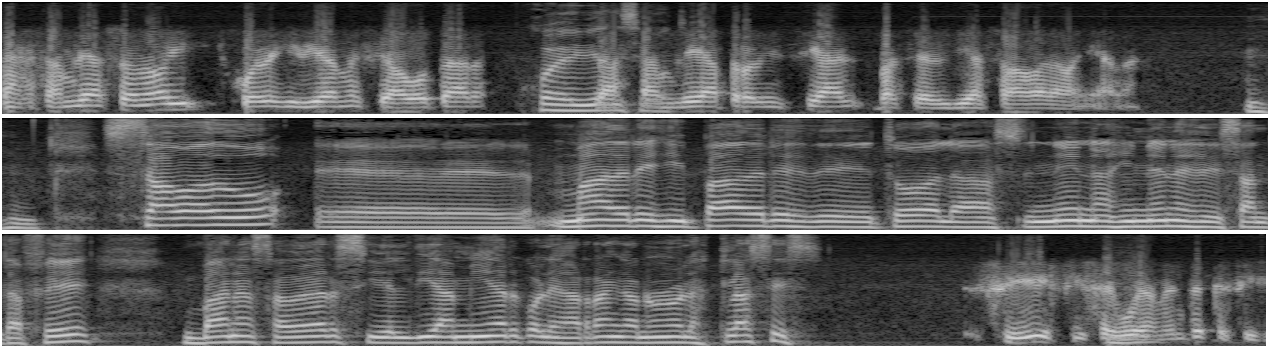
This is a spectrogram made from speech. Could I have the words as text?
Las asambleas son hoy, jueves y viernes se va a votar. la asamblea provincial va a ser el día sábado a la mañana. Sábado, eh, madres y padres de todas las nenas y nenes de Santa Fe van a saber si el día miércoles arrancan o no las clases. Sí, sí, seguramente que sí.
